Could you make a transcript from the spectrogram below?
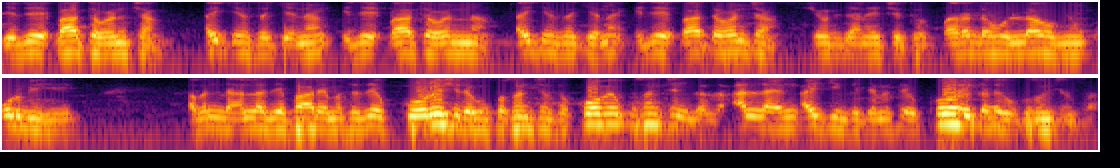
ya je ɓata wancan aikinsa kenan ya je ɓata wannan aikinsa kenan ya je ɓata wancan. Shehu tijjani ya ce to tsare da hullahu min qurbihi. Abinda Allah zai fara masa zai kore shi daga kusancinsa. Komai kusancin ga Allah in aikin ka kenan sai kore ka daga kusancinsa.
